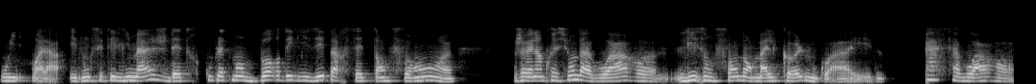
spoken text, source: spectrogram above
oui, voilà. Et donc c'était l'image d'être complètement bordélisé par cet enfant. Euh. J'avais l'impression d'avoir euh, les enfants dans Malcolm, quoi, et de pas savoir euh,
